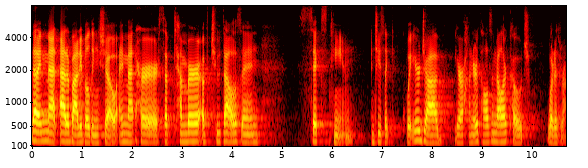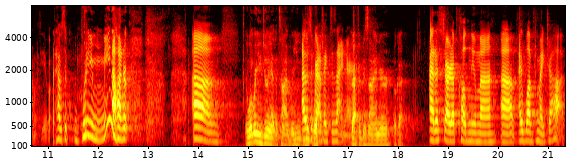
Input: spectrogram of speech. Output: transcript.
that I met at a bodybuilding show, I met her September of 2016. And she's like, quit your job. You're a $100,000 coach. What is wrong with you? And I was like, what do you mean 100? Um, And what were you doing at the time? Were you? I was a what- graphic designer. Graphic designer. Okay. at a startup called Numa. Um, I loved my job.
